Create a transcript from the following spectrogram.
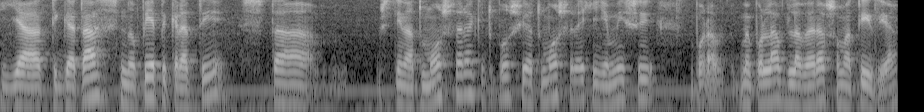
για την κατάσταση στην οποία επικρατεί στα, στην ατμόσφαιρα και του πώς η ατμόσφαιρα έχει γεμίσει με πολλά βλαβερά σωματίδια.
